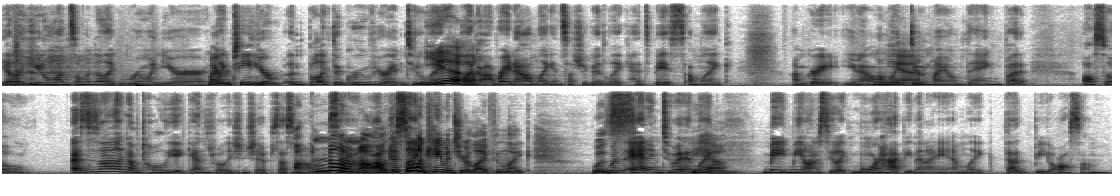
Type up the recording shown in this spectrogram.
Yeah, like you don't want someone to like ruin your My like, routine. Your but like the groove you're into. Like, Yeah. Like uh, right now, I'm like in such a good like headspace. I'm like, I'm great. You know, I'm like Yeah. doing my own thing, but also. It's not like I'm totally against relationships. That's not. What No, I'm no, saying. no. I'm Like if just someone like, came into your life and like was, was adding to it and like Yeah. made me honestly like more happy than I am. Like that'd be awesome.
